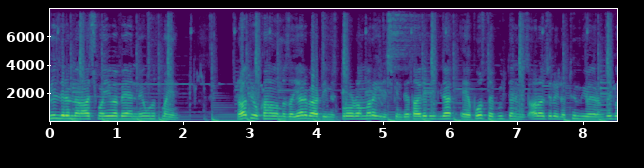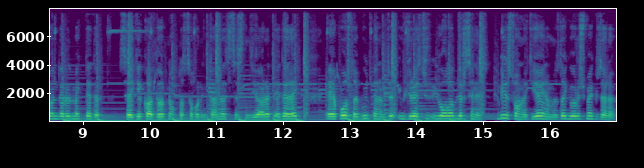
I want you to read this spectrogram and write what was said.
bildirimleri açmayı ve beğenmeyi unutmayın. Radyo kanalımıza yer verdiğimiz programlara ilişkin detaylı bilgiler e-posta bültenimiz aracılığıyla tüm üyelerimize gönderilmektedir. SGK 4.0 internet sitesini ziyaret ederek e-posta bültenimize ücretsiz üye olabilirsiniz. Bir sonraki yayınımızda görüşmek üzere.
